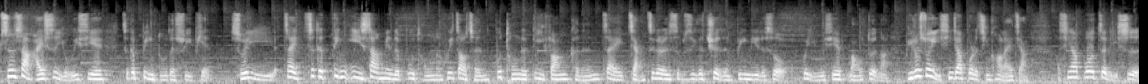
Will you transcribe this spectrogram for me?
身上还是有一些这个病毒的碎片，所以在这个定义上面的不同呢，会造成不同的地方可能在讲这个人是不是一个确诊病例的时候，会有一些矛盾啊。比如说以新加坡的情况来讲，新加坡这里是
